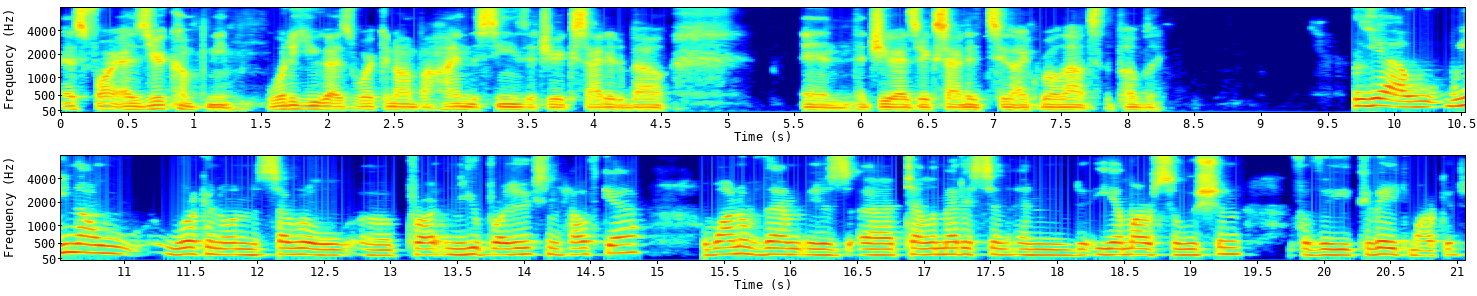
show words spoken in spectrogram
as far as your company, what are you guys working on behind the scenes that you're excited about and that you guys are excited to like roll out to the public? Yeah, we now working on several uh, pro- new projects in healthcare. One of them is telemedicine and EMR solution for the Kuwait market,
